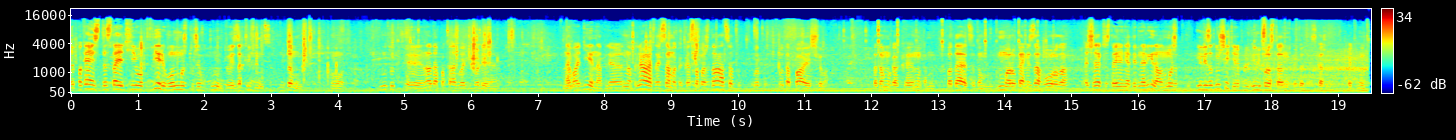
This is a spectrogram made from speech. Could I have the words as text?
Э, пока если доставить его к двери, он может уже ну, то есть захлебнуться, утонуть. Вот. Ну тут э, надо показывать более на воде, на, пля на пляж, так само как освобождаться от, от утопающего. Потому как э, ну, там, хватается там, двумя руками за горло. А человек в состоянии адреналина, он может или задушить, или, или просто, ну, как это, скажем, потянуть.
